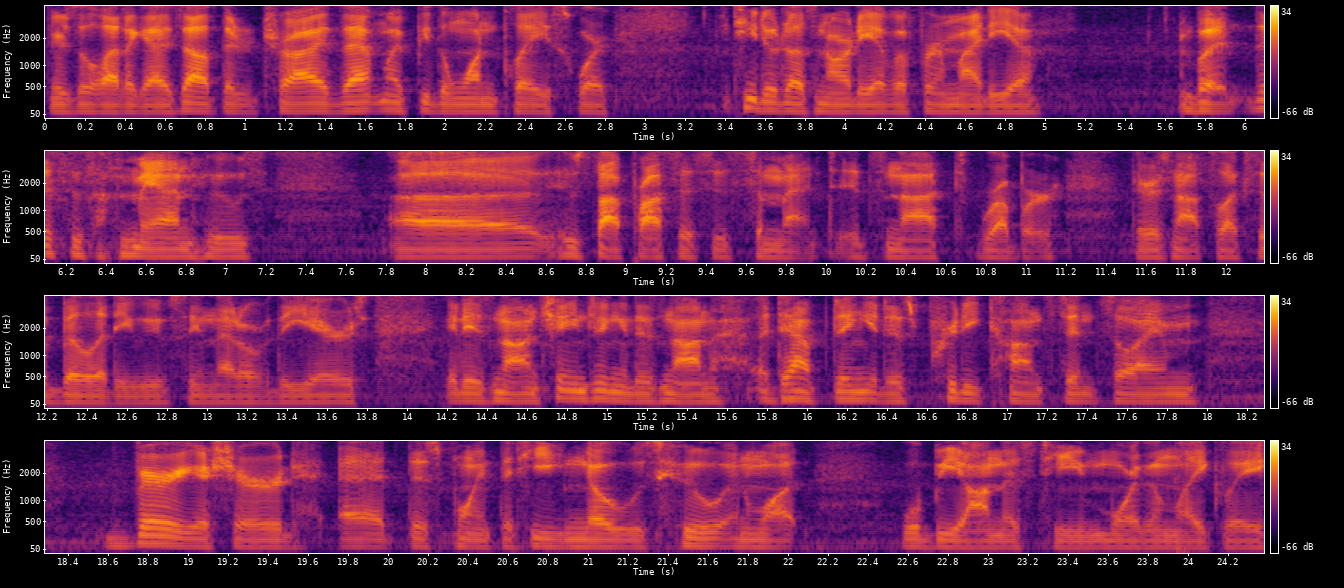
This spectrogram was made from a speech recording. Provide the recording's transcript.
There's a lot of guys out there to try. That might be the one place where Tito doesn't already have a firm idea. But this is a man whose uh, whose thought process is cement. It's not rubber. There's not flexibility. We've seen that over the years. It is non-changing. It is non-adapting. It is pretty constant. So I'm very assured at this point that he knows who and what will be on this team more than likely.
